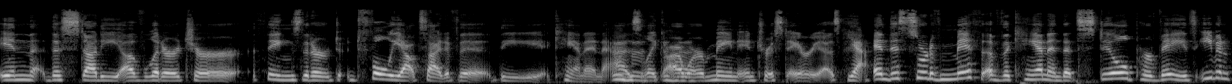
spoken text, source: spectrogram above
in the study of literature things that are fully outside of the the canon as mm-hmm, like mm-hmm. our main interest areas. Yeah. And this sort of myth of the canon that still pervades even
